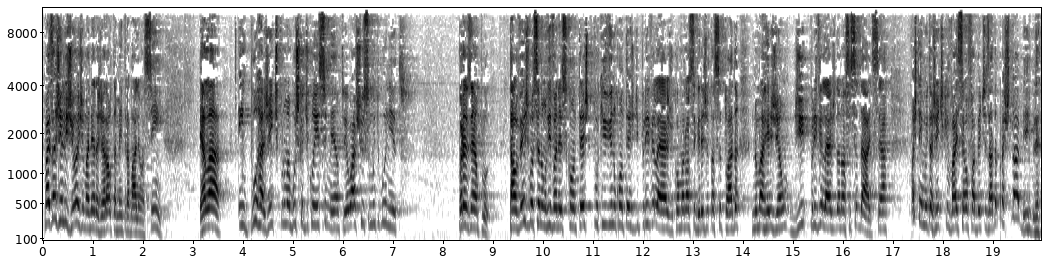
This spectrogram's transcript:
mas as religiões de maneira geral também trabalham assim, ela empurra a gente para uma busca de conhecimento. Eu acho isso muito bonito. Por exemplo, Talvez você não viva nesse contexto porque vive num contexto de privilégio, como a nossa igreja está situada numa região de privilégio da nossa cidade, certo? Mas tem muita gente que vai ser alfabetizada para estudar a Bíblia.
